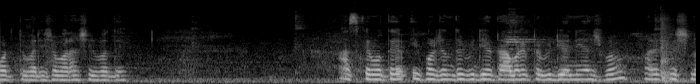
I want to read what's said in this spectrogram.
করতে পারি সবার আশীর্বাদে। আজকের মতো এই পর্যন্ত, ভিডিওটা আবার একটা ভিডিও নিয়ে আসব। হরে কৃষ্ণ।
